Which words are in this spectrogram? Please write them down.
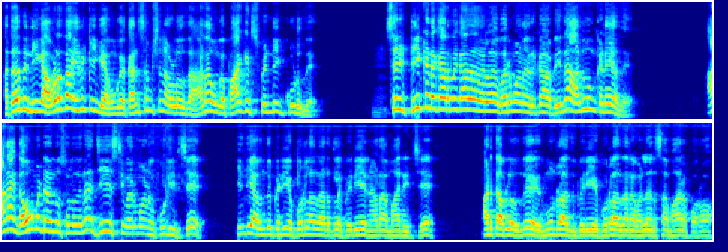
அதாவது நீங்க அவ்வளவுதான் இருக்கீங்க. உங்க கன்சம்ஷன் அவ்வளவுதான். ஆனா உங்க பாக்கெட் ஸ்பெண்டிங் கூடுது. சரி டீ கடைக்காரனுக்காக அதுல வருமானம் இருக்கா அப்படின்னா அதுவும் கிடையாது. ஆனா கவர்மெண்ட் என்ன சொல்லுதுன்னா ஜிஎஸ்டி வருமானம் கூடிருச்சு இந்தியா வந்து பெரிய பொருளாதாரத்துல பெரிய நாடா மாறிடுச்சு. அடுத்தாப்புல வந்து மூன்றாவது பெரிய பொருளாதார வல்லரசா மாற போறோம்.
